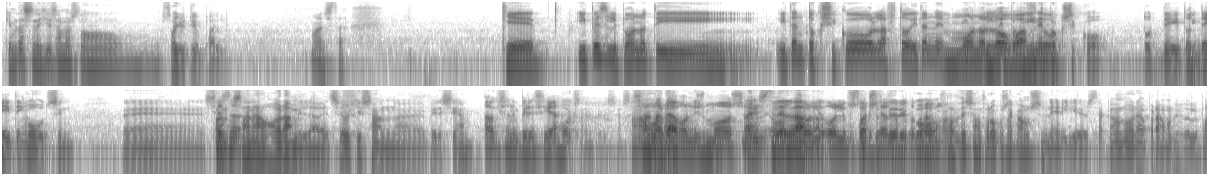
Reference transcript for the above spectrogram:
Και μετά συνεχίσαμε στο, στο YouTube πάλι. Μάλιστα. Και είπες λοιπόν ότι ήταν τοξικό όλο αυτό. Ήταν μόνο είναι, λόγω το, αυτού; Είναι τοξικό το dating, το dating. coaching. Ε, σαν, σαν αγορά μιλάω, έτσι, όχι σαν ε, υπηρεσία. όχι σαν υπηρεσία. Όχι σαν υπηρεσία. Σαν, σαν ανταγωνισμός, σαν ναι, στην Ελλάδα, όλοι, όλοι που παρουσιάζουν αυτό το πράγμα. Θα δεις ανθρώπους να κάνουν συνέργειες, θα κάνουν ωραία πράγματα κτλ.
